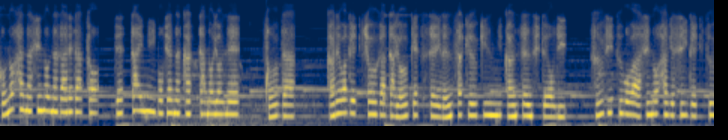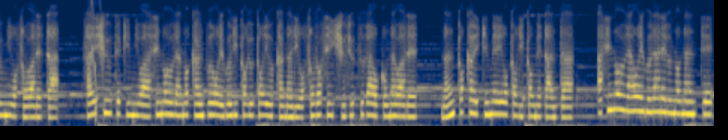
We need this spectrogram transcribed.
この話の流れだと、絶対にイボじゃなかったのよね。そうだ。彼は激症型溶血性連鎖球菌に感染しており、数日後は足の激しい激痛に襲われた。最終的には足の裏の幹部をえぐり取るというかなり恐ろしい手術が行われ、なんとか一命を取り留めたんだ。足の裏をえぐられるのなんて、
